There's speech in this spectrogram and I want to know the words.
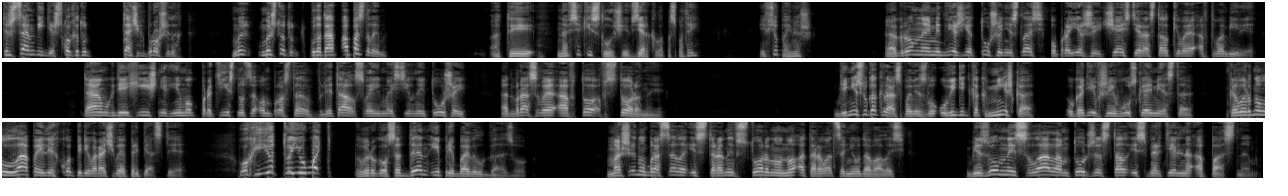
Ты же сам видишь, сколько тут тачек брошенных. Мы, мы что тут, куда-то опаздываем? — А ты на всякий случай в зеркало посмотри, и все поймешь. Огромная медвежья туша неслась по проезжей части, расталкивая автомобили. Там, где хищник не мог протиснуться, он просто влетал своей массивной тушей, отбрасывая авто в стороны. Денису как раз повезло увидеть, как Мишка, угодивший в узкое место, ковырнул лапой, легко переворачивая препятствие. «Ох, ё твою мать!» — выругался Дэн и прибавил газу. Машину бросало из стороны в сторону, но оторваться не удавалось. Безумный слалом тут же стал и смертельно опасным.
